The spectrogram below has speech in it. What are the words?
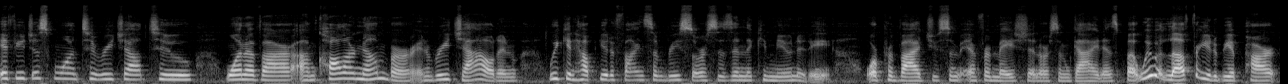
If you just want to reach out to one of our, um, call our number and reach out and we can help you to find some resources in the community or provide you some information or some guidance. But we would love for you to be a part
